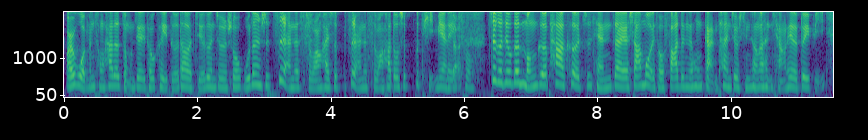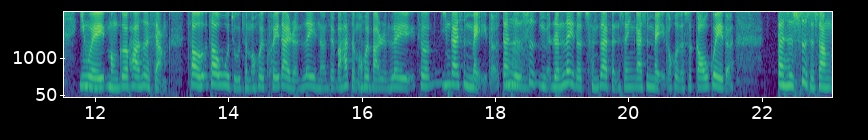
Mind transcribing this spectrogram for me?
而我们从他的总结里头可以得到的结论就是说，无论是自然的死亡还是不自然的死亡，它都是不体面的。没错，这个就跟蒙哥帕克之前在沙漠里头发的那种感叹就形成了很强烈的对比。因为蒙哥帕克想造造物主怎么会亏待人类呢？对吧？他怎么会把人类就应该是美的？但是是人类的存在本身应该是美的或者是高贵的。但是事实上，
